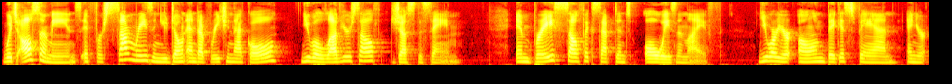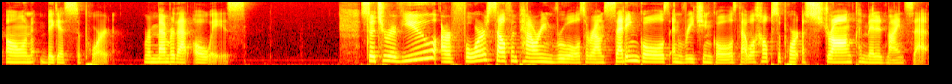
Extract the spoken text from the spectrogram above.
Which also means if for some reason you don't end up reaching that goal, you will love yourself just the same. Embrace self acceptance always in life. You are your own biggest fan and your own biggest support. Remember that always. So, to review our four self empowering rules around setting goals and reaching goals that will help support a strong, committed mindset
